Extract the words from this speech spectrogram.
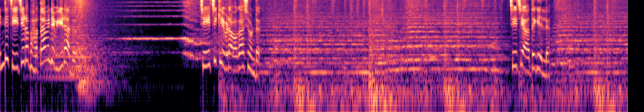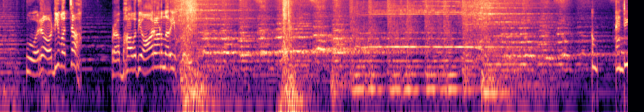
എന്റെ ചേച്ചിയുടെ ഭർത്താവിന്റെ വീടാത് ചേച്ചിക്ക് ഇവിടെ അവകാശമുണ്ട്. ചേച്ചി അധികയില്ല ഒരടി വച്ച പ്രഭാവതി ആരാണെന്നറിയും. എന്റെ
